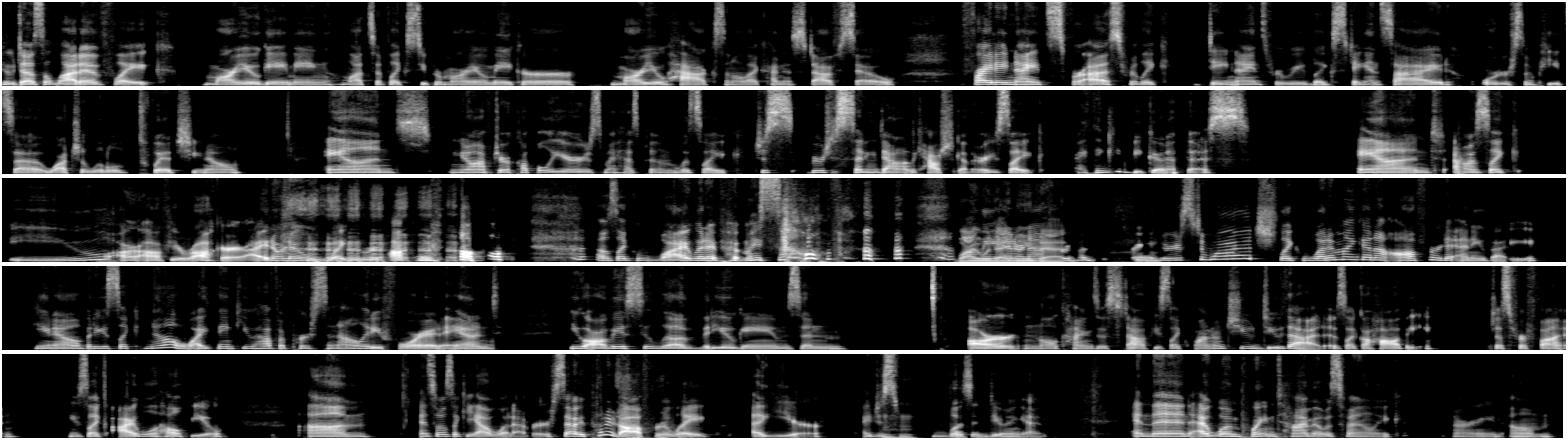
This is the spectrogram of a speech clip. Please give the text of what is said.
who does a lot of like Mario gaming, lots of like Super Mario Maker, Mario hacks, and all that kind of stuff. So Friday nights for us were like date nights where we'd like stay inside, order some pizza, watch a little Twitch, you know. And, you know, after a couple of years, my husband was like, just, we were just sitting down on the couch together. He's like, I think you'd be good at this. And I was like, you are off your rocker. I don't know what you were talking about. I was like, why would I put myself on the I internet for a bunch of strangers to watch? Like, what am I going to offer to anybody? You know, but he's like, no, I think you have a personality for it. And you obviously love video games and art and all kinds of stuff. He's like, why don't you do that as like a hobby just for fun? He's like, I will help you. Um, and so I was like, yeah, whatever. So I put it off for like a year. I just Mhm. wasn't doing it. And then at one point in time, I was finally like, all right, um,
